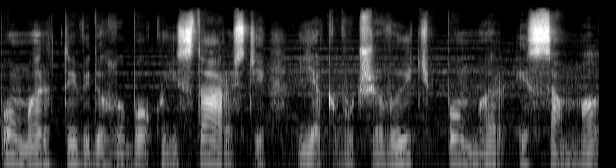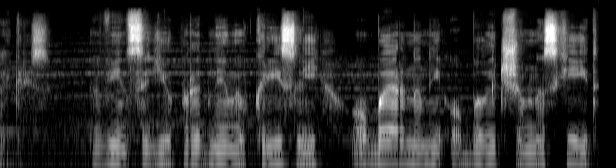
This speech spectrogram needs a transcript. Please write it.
померти від глибокої старості, як, вочевидь, помер і сам Маликріс. Він сидів перед ними в кріслі, обернений обличчям на схід,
